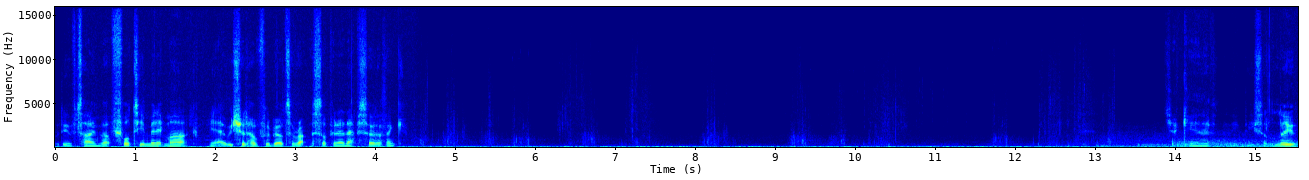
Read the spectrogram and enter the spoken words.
we're doing for time about 14 minute mark. Yeah, we should hopefully be able to wrap this up in an episode. I think. Checking if any decent loot.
